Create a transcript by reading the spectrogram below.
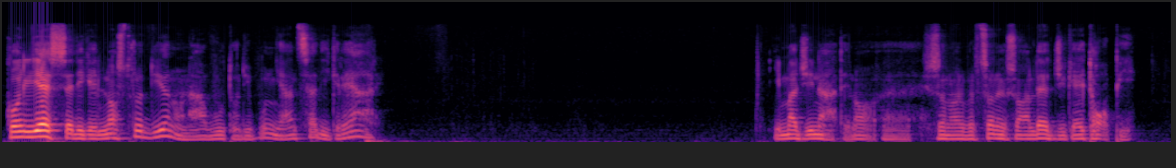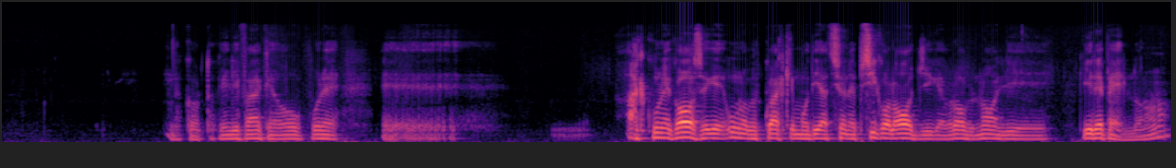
con gli esseri che il nostro Dio non ha avuto ripugnanza di creare. Immaginate, no? Eh, ci sono le persone che sono allergiche ai topi, d'accordo? Che gli fa che, oppure eh, alcune cose che uno per qualche motivazione psicologica proprio no, gli, gli repellono. No?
